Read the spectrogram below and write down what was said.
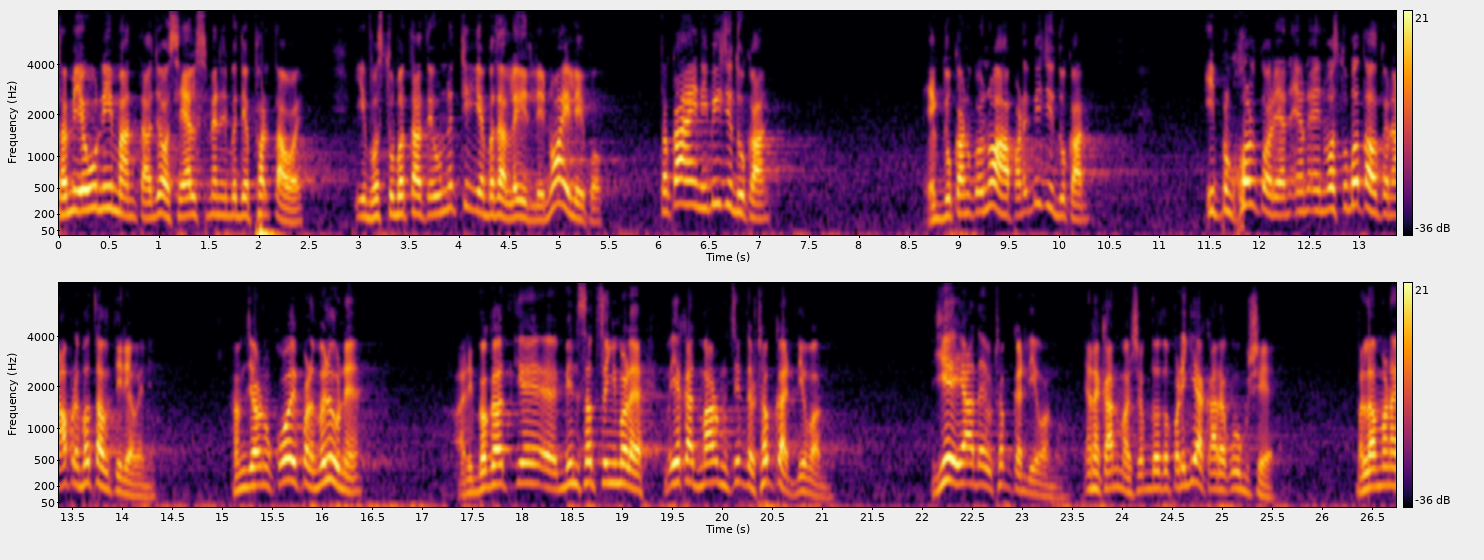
તમે એવું નહીં માનતા, જો સેલ્સમેન બધે ફરતા હોય, એ વસ્તુ બતાવતા એવું નથી, એ બધા લઈ જ લે નો આવી લે કો તો કાંઈ નહીં, બીજી દુકાન. એક દુકાન કોઈ ન આ પડે બીજી દુકાન. એ પણ ખોલતો રહે એને એની વસ્તુ બતાવતો ને આપણે બતાવતી રહેવાની સમજાણું? કોઈ પણ મળ્યું ને અરે ભગત કે બિન સત્સંગ મળે, એકાદ મારું ચરિત્ર ઠપકારી દેવાનું. જે યાદ આવ્યું ઠપકારી દેવાનું. એના કાનમાં શબ્દો તો પડી ગયા, કારક ઉગશે. ભલામણ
